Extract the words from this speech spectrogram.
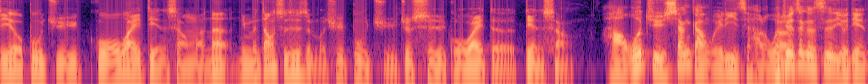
也有布局国外电商嘛？那你们当时是怎么去布局，就是国外的电商？好，我举香港为例子好了。我觉得这个是有点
